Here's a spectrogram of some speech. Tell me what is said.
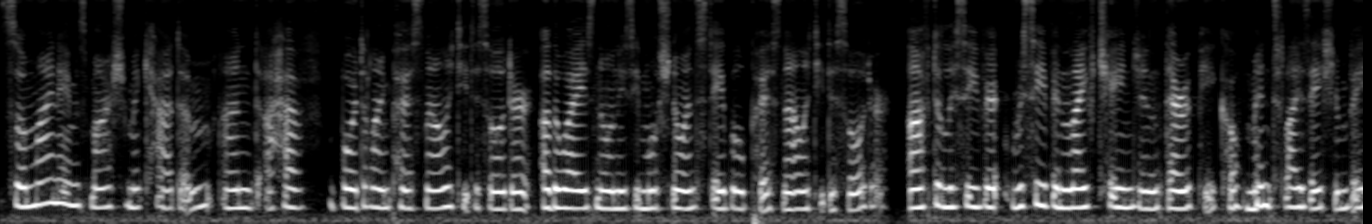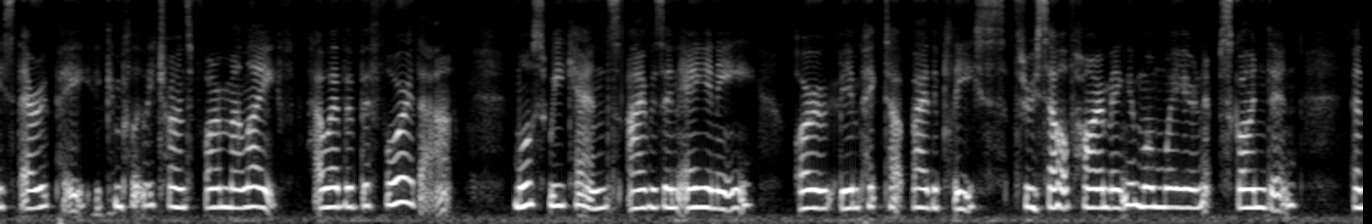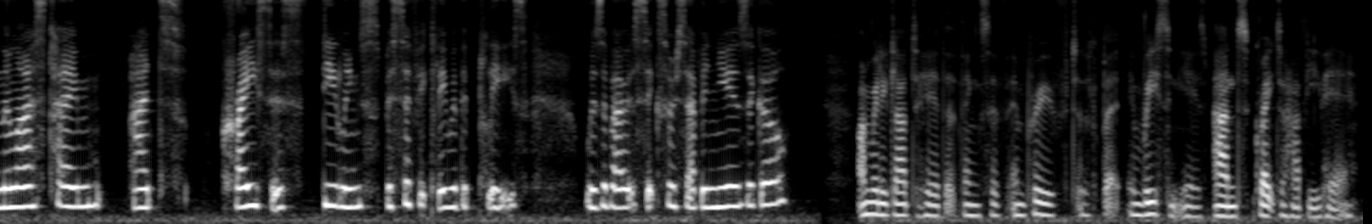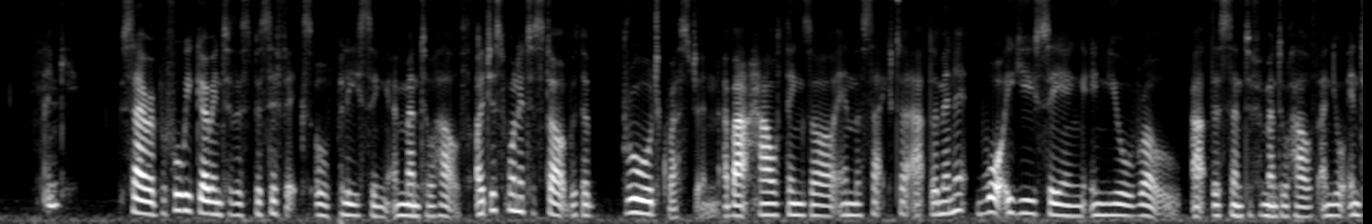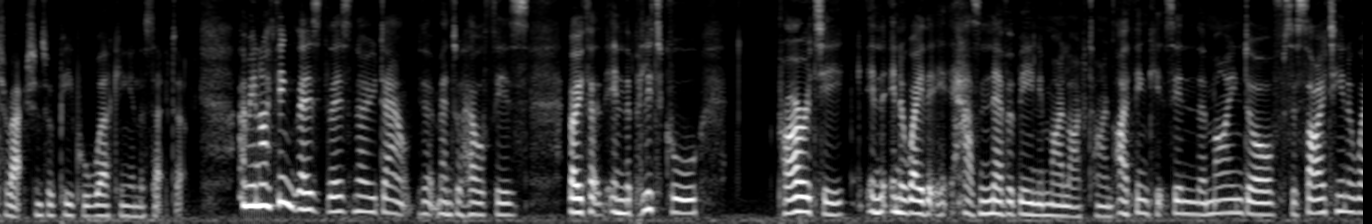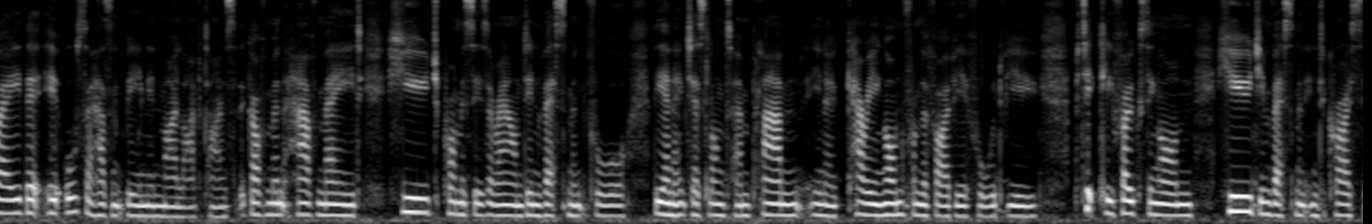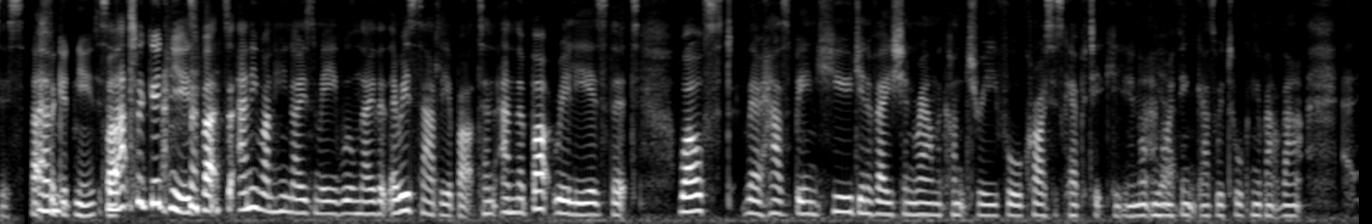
So, my name is Marsha McAdam, and I have borderline personality disorder, otherwise known as emotional unstable personality disorder. After receiving life changing therapy called mentalization based therapy, it completely transformed my life. However, before that, most weekends I was in A&E or being picked up by the police through self-harming in one way or absconding. And the last time I'd crisis dealing specifically with the police was about six or seven years ago. I'm really glad to hear that things have improved a little bit in recent years and great to have you here. Thank you. Sarah, before we go into the specifics of policing and mental health, I just wanted to start with a broad question about how things are in the sector at the minute. What are you seeing in your role at the Centre for Mental Health and your interactions with people working in the sector? I mean, I think there's there's no doubt that mental health is both in the political priority in in a way that it has never been in my lifetime. I think it's in the mind of society in a way that it also hasn't been in my lifetime. So the government have made huge promises around investment for the NHS long-term plan, you know, carrying on from the 5-year forward view, particularly focusing on huge investment into crisis. That's um, the good news. So but... that's the good news, but anyone who knows me will know that there is sadly a but and and the but really is that whilst there has been huge innovation around the country for crisis crisis care, particularly. And, and yeah. I think as we're talking about that,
